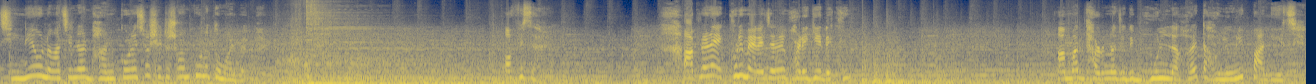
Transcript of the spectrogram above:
চিনেও না চেনার ভান করেছ, সেটা সম্পূর্ণ তোমার ব্যাপার। অফিসার আপনারা এক্ষুনি ম্যানেজারের ঘরে গিয়ে দেখুন। আমার ধারণা যদি ভুল না হয় তাহলে উনি পালিয়েছেন।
